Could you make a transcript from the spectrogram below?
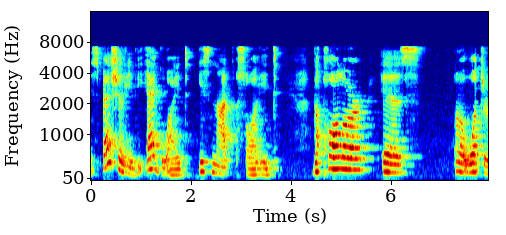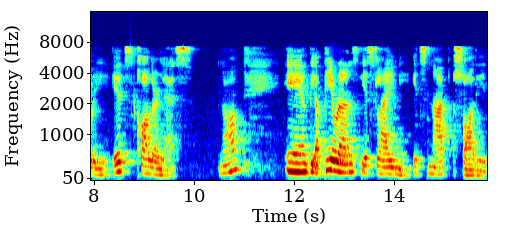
especially the egg white, is not solid. The color is uh, watery. It's colorless. No? And the appearance is slimy. It's not solid.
